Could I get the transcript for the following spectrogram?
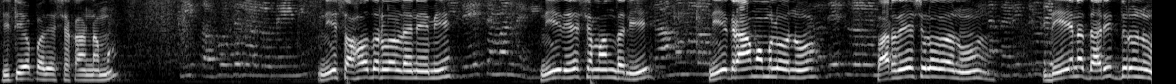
ద్వితీయోపదేశ కాండము నీ సహోదరులలోనేమి? నీ సహోదరులనేమి నీ దేశమందని నీ గ్రామంలోను ప్రదేశంలో పరదేశులలోను. దీన దరిద్రును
